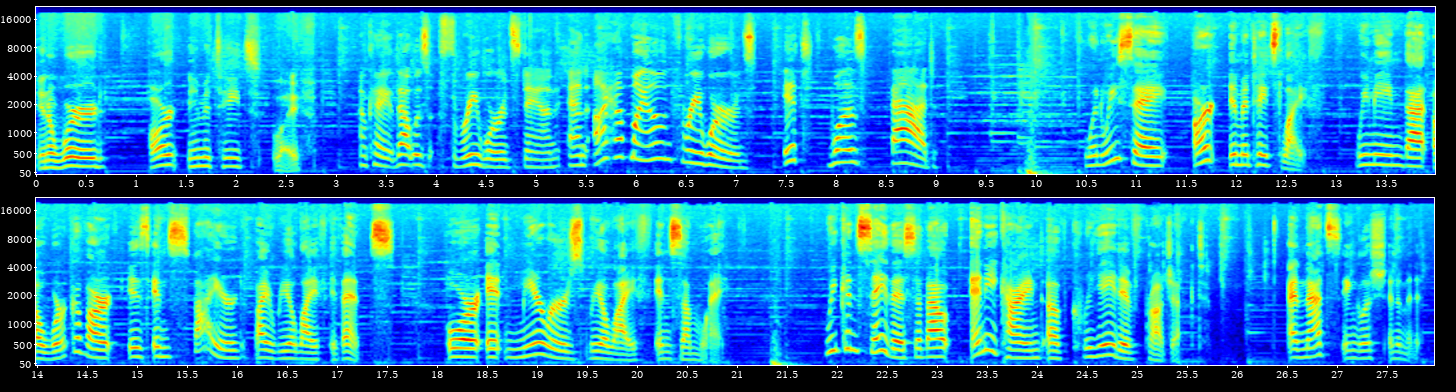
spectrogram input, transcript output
In a word, art imitates life. Okay, that was three words, Dan, and I have my own three words. It was bad. When we say art imitates life, we mean that a work of art is inspired by real life events, or it mirrors real life in some way. We can say this about any kind of creative project. And that's English in a minute.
